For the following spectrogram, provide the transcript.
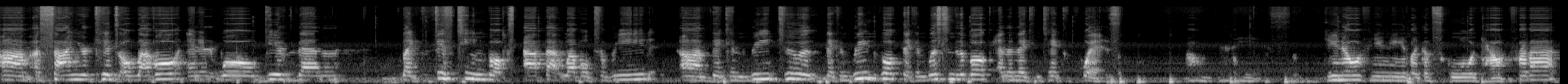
um, assign your kids a level, and it will give them like 15 books at that level to read. Um, they can read to it. They can read the book. They can listen to the book, and then they can take a quiz. Oh, nice. Do you know if you need like a school account for that?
